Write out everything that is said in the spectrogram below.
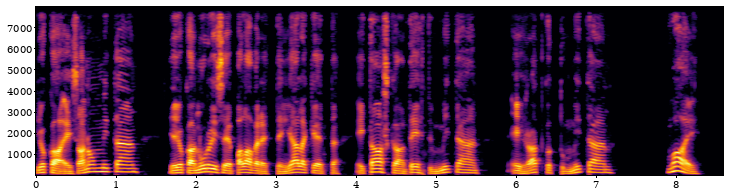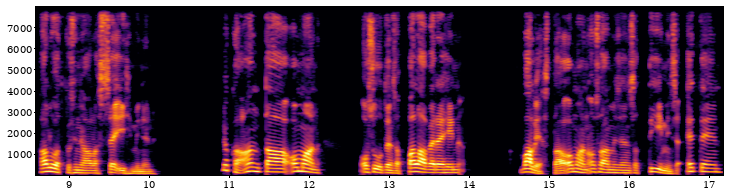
joka ei sano mitään ja joka nurisee palaveretten jälkeen, että ei taaskaan tehty mitään, ei ratkottu mitään, vai haluatko sinä olla se ihminen, joka antaa oman osuutensa palavereihin, valjastaa oman osaamisensa tiiminsä eteen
